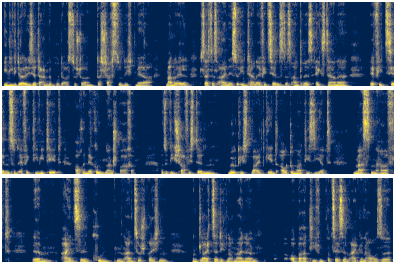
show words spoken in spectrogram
individualisierte Angebote auszusteuern. Das schaffst du nicht mehr manuell. Das heißt, das eine ist so interne Effizienz, das andere ist externe Effizienz und Effektivität auch in der Kundenansprache. Also wie schaffe ich es denn möglichst weitgehend automatisiert, massenhaft ähm, Einzelkunden anzusprechen und gleichzeitig noch meine operativen Prozesse im eigenen Hause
